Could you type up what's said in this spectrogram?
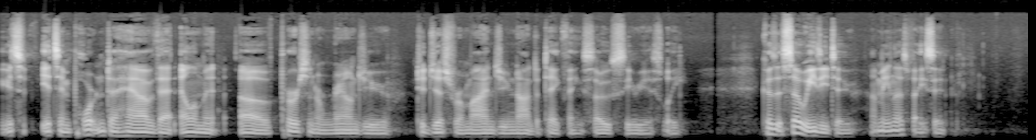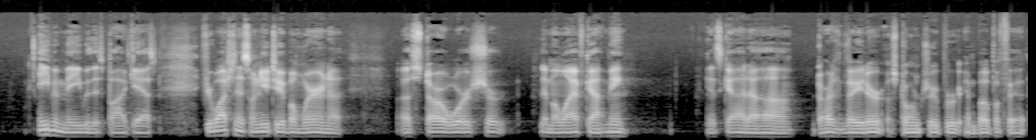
it's it's important to have that element of person around you to just remind you not to take things so seriously. Because it's so easy to. I mean, let's face it even me with this podcast. If you're watching this on YouTube, I'm wearing a, a Star Wars shirt that my wife got me. It's got uh, Darth Vader, a stormtrooper, and Boba Fett.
